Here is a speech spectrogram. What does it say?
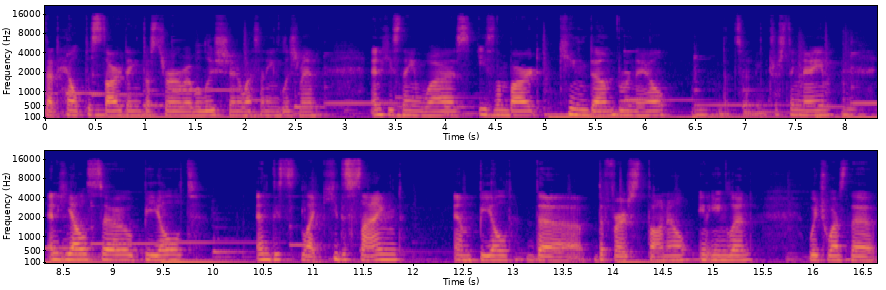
that helped to start the industrial revolution was an englishman and his name was isambard kingdom brunel. That's an interesting name. And he also built and this like he designed and built the the first tunnel in england which was the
